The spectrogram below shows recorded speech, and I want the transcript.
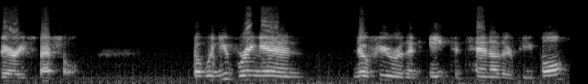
very special. But when you bring in no fewer than eight to ten other people,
